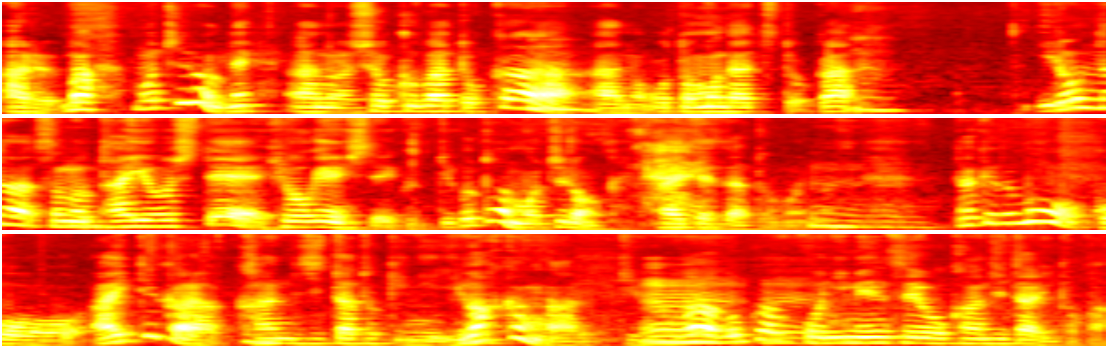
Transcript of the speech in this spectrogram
ある、はい、まあもちろんねあの職場とか、うん、あのお友達とか、うん、いろんなその対応して表現していくっていうことはもちろん大切だと思います。はいうんだけどもこう相手から感じた時に違和感があるっていうのが、僕はこう二面性を感じたりとか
